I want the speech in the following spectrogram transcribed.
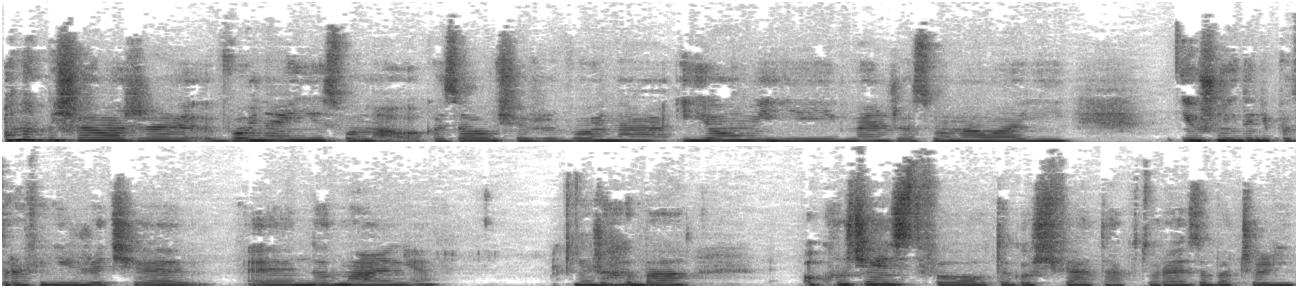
ona myślała, że wojna jej nie złamała. Okazało się, że wojna i ją, i jej męża złamała i już nigdy nie potrafili żyć e, e, normalnie. Że chyba okrucieństwo tego świata, które zobaczyli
